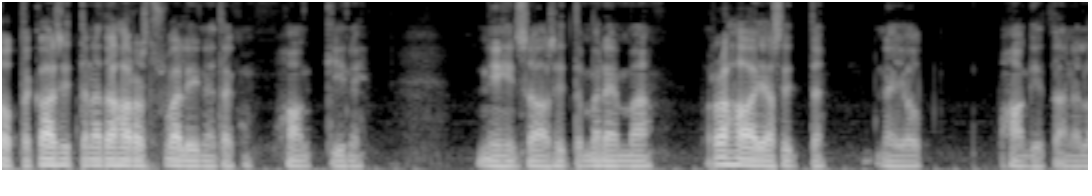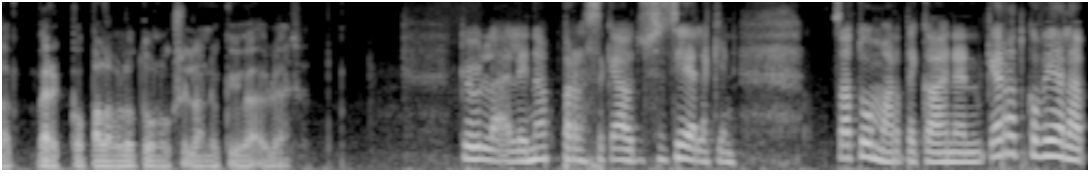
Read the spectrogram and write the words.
totta kai sitten näitä harrastusvälineitä kun hankkii, niin niihin saa sitten menemään rahaa ja sitten ne jo hankitaan näillä verkkopalvelutunnuksilla nykyään yleensä. Kyllä, eli näppärässä käytössä sielläkin. Satu Martikainen, kerrotko vielä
